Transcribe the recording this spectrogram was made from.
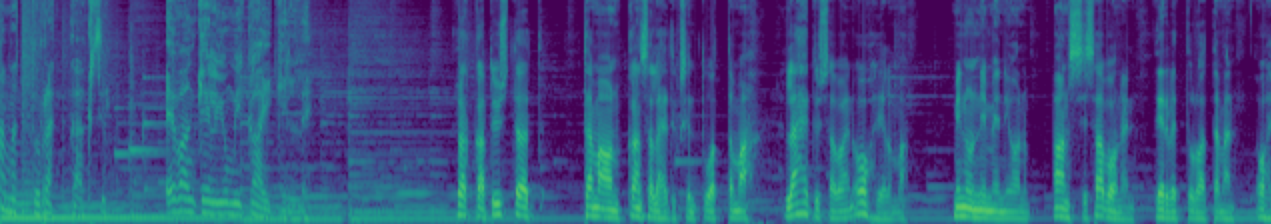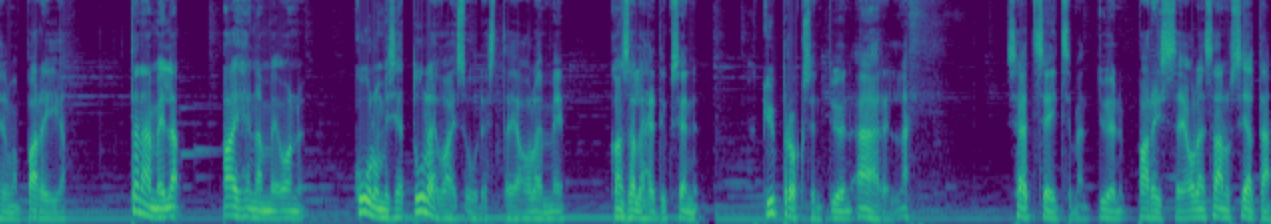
Raamattu rakkaaksi. Evankeliumi kaikille. Rakkaat ystävät, tämä on kansanlähetyksen tuottama lähetysavain-ohjelma. Minun nimeni on Anssi Savonen. Tervetuloa tämän ohjelman pariin. Ja tänään meillä aiheenamme on kuulumisia tulevaisuudesta ja olemme kansanlähetyksen Kyproksen työn äärellä. Sät 7 työn parissa ja olen saanut sieltä,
